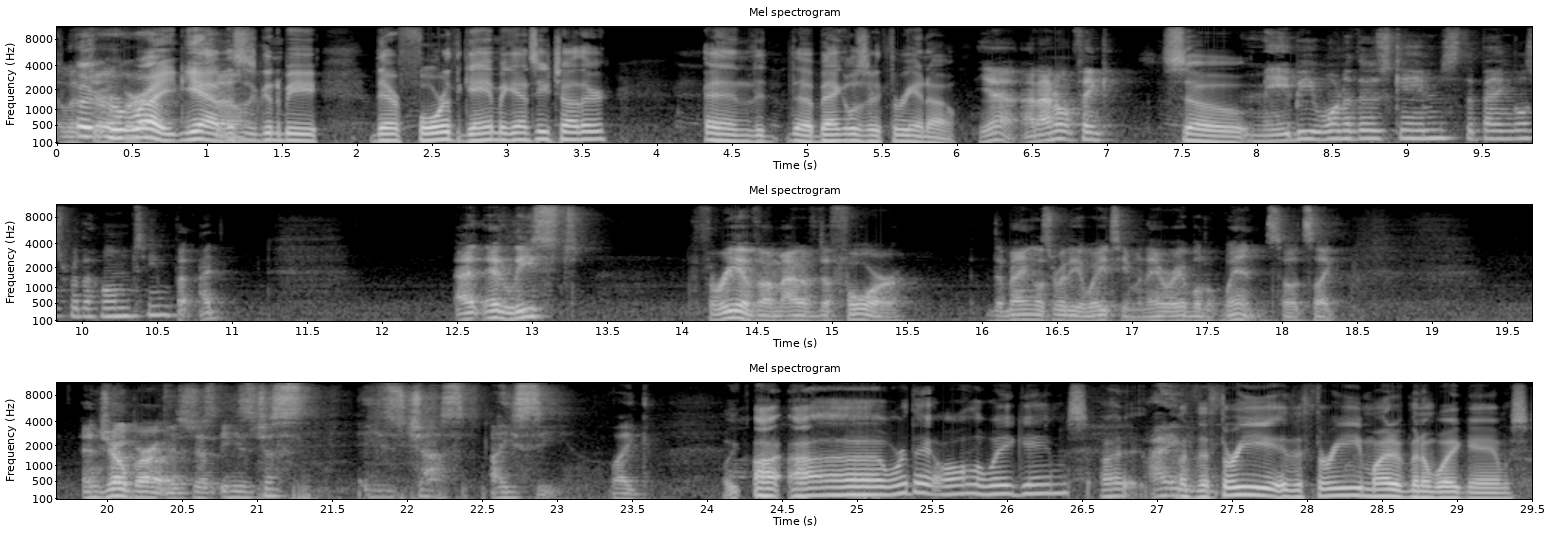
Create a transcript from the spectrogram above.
Uh, Burrow. right? Yeah. This is going to be their fourth game against each other, and the, the Bengals are three and zero. yeah, and I don't think So maybe one of those games the Bengals were the home team, but I at, at least three of them out of the four, the Bengals were the away team and they were able to win. So it's like, and Joe Burrow is just he's just he's just icy. Like Uh, uh, were they all away games? I, I- uh, the three, the three might have been away games.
